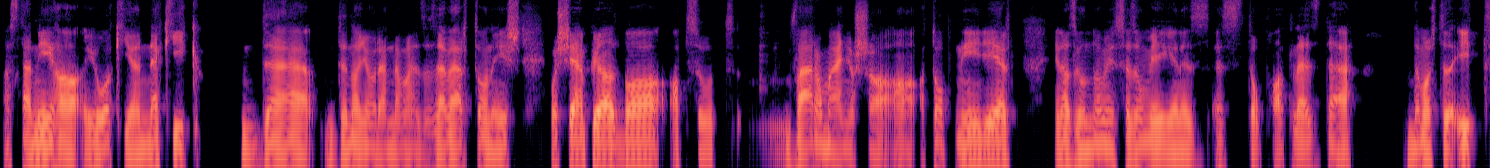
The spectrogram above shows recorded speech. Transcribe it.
aztán néha jól kijön nekik, de, de nagyon rendben van ez az Everton, és most jelen pillanatban abszolút várományos a, a top 4-ért. Én azt gondolom, hogy a szezon végén ez, ez top 6 lesz, de, de most itt,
